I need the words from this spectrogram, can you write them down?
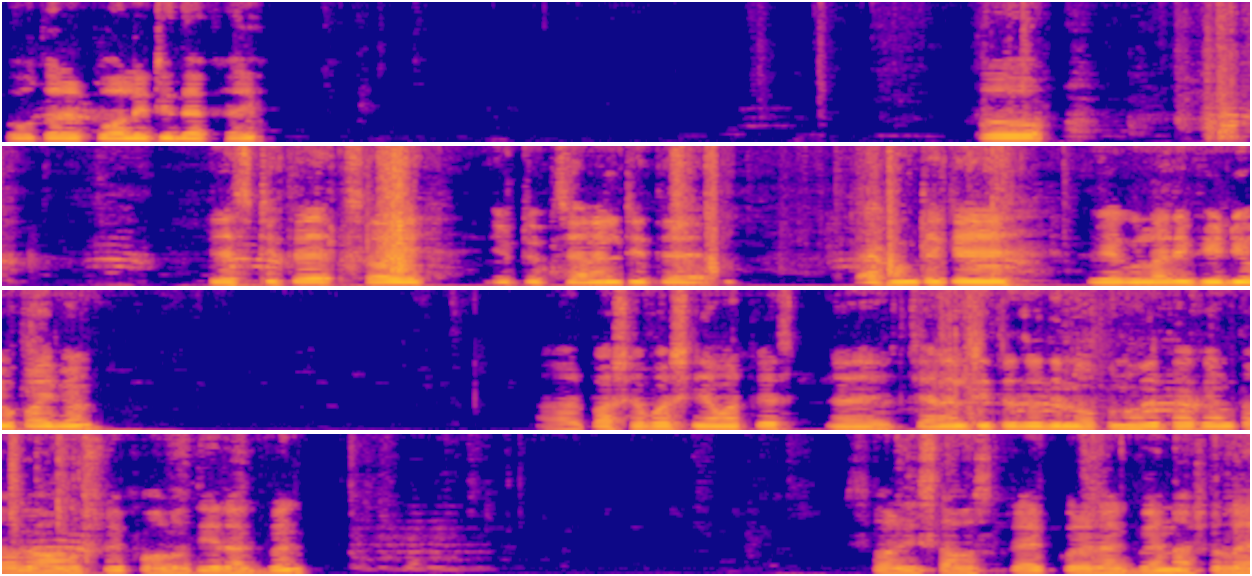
কবুতরের কোয়ালিটি দেখাই। তো পেজটিতে সরি ইউটিউব চ্যানেলটিতে এখন থেকে রেগুলারই ভিডিও পাইবেন। আর পাশাপাশি আমার পেজ চ্যানেলটিতে যদি নতুন হয়ে থাকেন, তাহলে অবশ্যই ফলো দিয়ে রাখবেন। সরি সাবস্ক্রাইব করে রাখবেন। আসলে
